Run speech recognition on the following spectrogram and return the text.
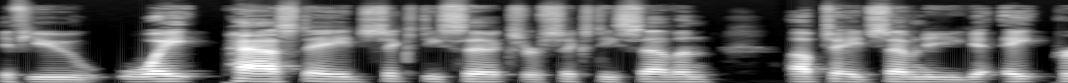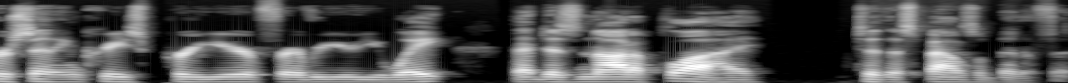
if you wait past age 66 or 67 up to age 70, you get 8% increase per year for every year you wait. That does not apply to the spousal benefit.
